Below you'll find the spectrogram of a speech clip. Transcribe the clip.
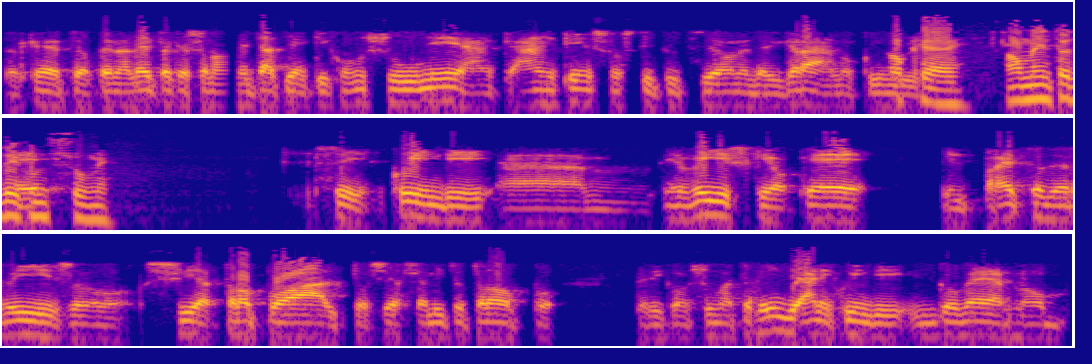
perché ti ho appena detto che sono aumentati anche i consumi, anche, anche in sostituzione del grano. Quindi, Ok, aumento dei Eh, consumi. Sì, quindi ehm, il rischio che il prezzo del riso sia troppo alto, sia salito troppo per i consumatori indiani, quindi il governo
